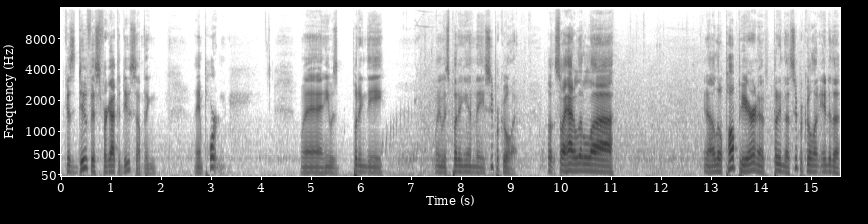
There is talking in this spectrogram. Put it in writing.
Because Doofus forgot to do something important when he was putting the when he was putting in the supercoolant. So, so I had a little uh, you know, a little pump here and I was putting the supercoolant into the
